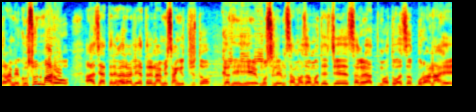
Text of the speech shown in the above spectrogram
तर आम्ही घुसून मारू. आज यात्रेनं रॅली यात्रेने आम्ही सांगू इच्छितो. कधीही मुस्लिम समाजामध्ये जे सगळ्यात महत्त्वाचं कुराण आहे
